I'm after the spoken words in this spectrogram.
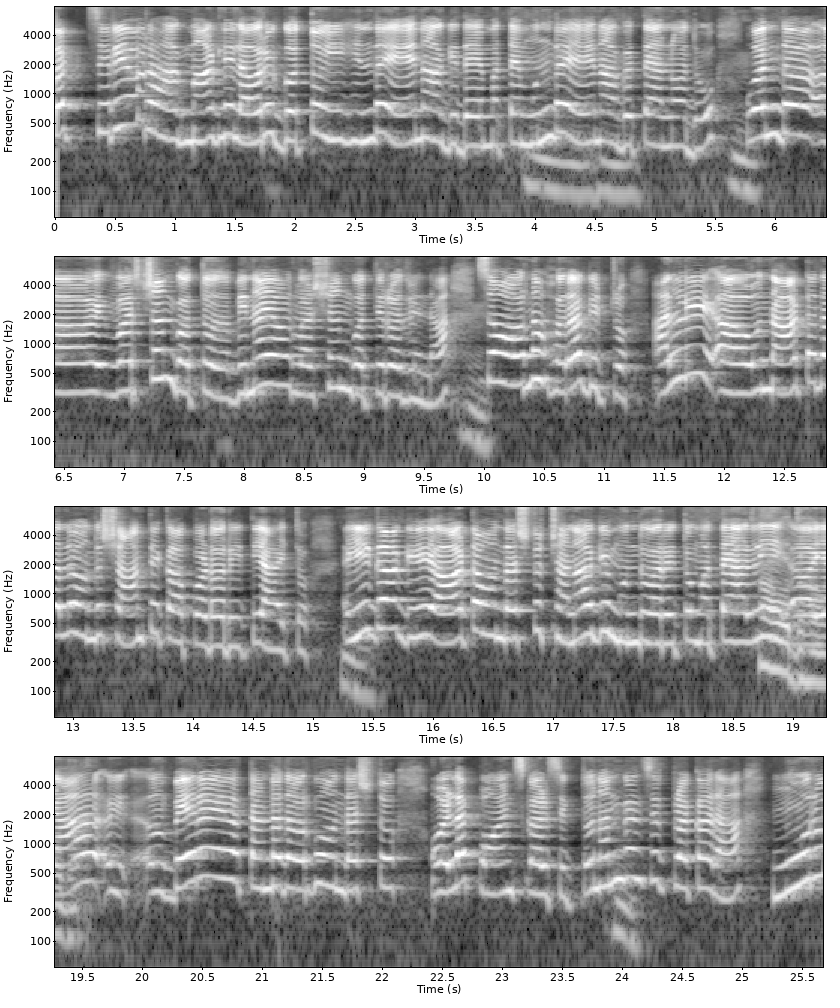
ಬಟ್ ಸಿರಿ ಅವರು ಹಾಗೆ ಮಾಡ್ಲಿಲ್ಲ. ಅವ್ರಿಗೆ ಗೊತ್ತು ಈ ಹಿಂದೆ ಏನಾಗಿದೆ ಮತ್ತೆ ಮುಂದೆ ಏನಾಗುತ್ತೆ ಅನ್ನೋದು ಒಂದು ವರ್ಷನ್ ಗೊತ್ತು ವಿನಯ್ ಅವ್ರ ವರ್ಷನ್ ಗೊತ್ತಿರೋದ್ರಿಂದ. ಸೊ ಅವ್ರನ್ನ ಹೊರಗಿಟ್ರು. ಅಲ್ಲಿ ಒಂದು ಆಟದಲ್ಲೇ ಒಂದು ಶಾಂತಿ ಕಾಪಾಡೋ ರೀತಿ ಆಯ್ತು. ಹೀಗಾಗಿ ಆಟ ಒಂದಷ್ಟು ಚೆನ್ನಾಗಿ ಮುಂದುವರಿತು. ಮತ್ತೆ ಅಲ್ಲಿ. ಯಾ ಬೇರೆ ತಂಡದವ್ರಿಗೂ ಒಂದಷ್ಟು ಒಳ್ಳೆ ಪಾಯಿಂಟ್ಸ್ಗಳು ಸಿಕ್ತು. ನನ್ಗನ್ಸಿದ ಪ್ರಕಾರ ಮೂರು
